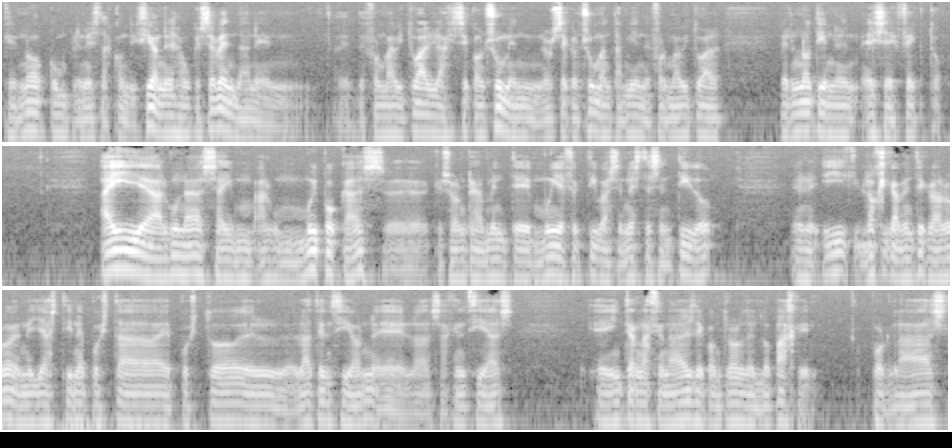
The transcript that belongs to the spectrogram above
que, no cumplen estas condiciones, aunque se vendan en, de forma habitual y las se consumen o se consuman también de forma habitual, pero no tienen ese efecto. Hay algunas, hay muy pocas que son realmente muy efectivas en este sentido y lógicamente, claro, en ellas tiene puesta, he puesto el, la atención eh, las agencias eh, internacionales de control del dopaje por las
